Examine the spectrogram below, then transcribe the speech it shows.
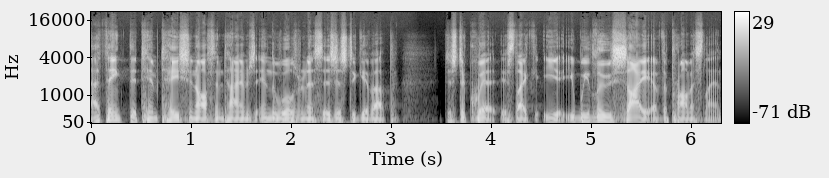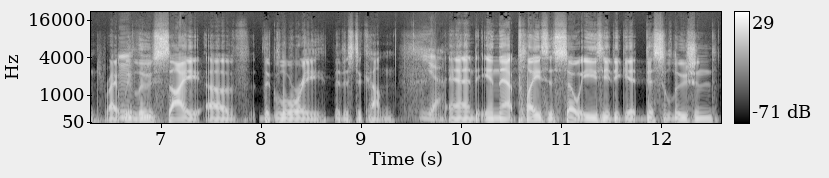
I think the temptation oftentimes in the wilderness is just to give up, just to quit. It's like you, you- we lose sight of the promised land, right? We lose sight of the glory that is to come. Yeah. And in that place, it's so easy to get disillusioned,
